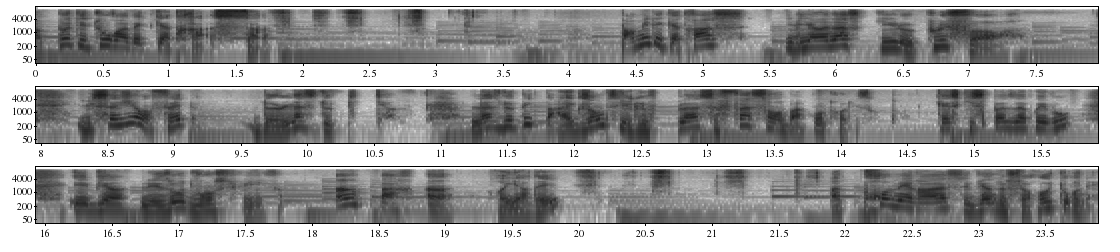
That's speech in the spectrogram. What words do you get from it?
un petit tour avec quatre as. Parmi les quatre as, il y a un as qui est le plus fort. Il s'agit en fait de l'as de pique. L'as de pique, par exemple, si je le place face en bas contre les autres, qu'est-ce qui se passe d'après vous? Eh bien, les autres vont suivre, un par un. Regardez, un premier as vient de se retourner.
